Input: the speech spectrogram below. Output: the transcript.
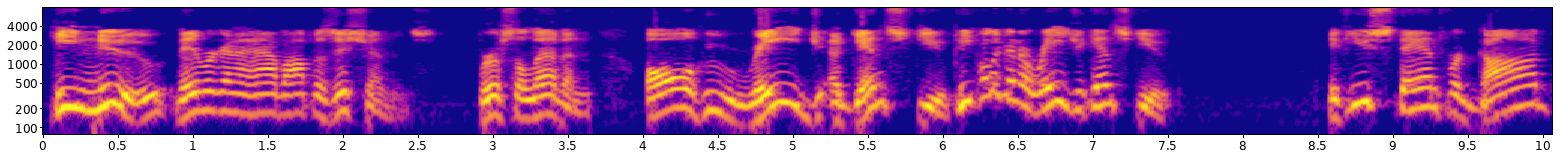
He knew they were going to have oppositions. Verse 11, all who rage against you, people are going to rage against you. If you stand for God,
